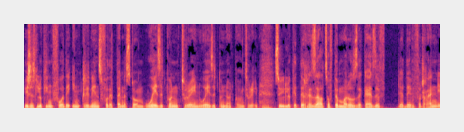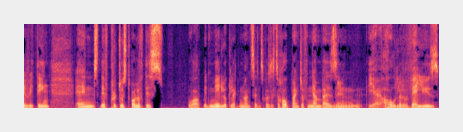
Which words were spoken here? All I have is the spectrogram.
You're just looking for the ingredients for the thunderstorm. Where is it going to rain? Where is it not going to rain? So you look at the results of the models. The guys have they've run everything, and they've produced all of this. Well, it may look like nonsense because it's a whole bunch of numbers and yeah, a whole lot of values.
